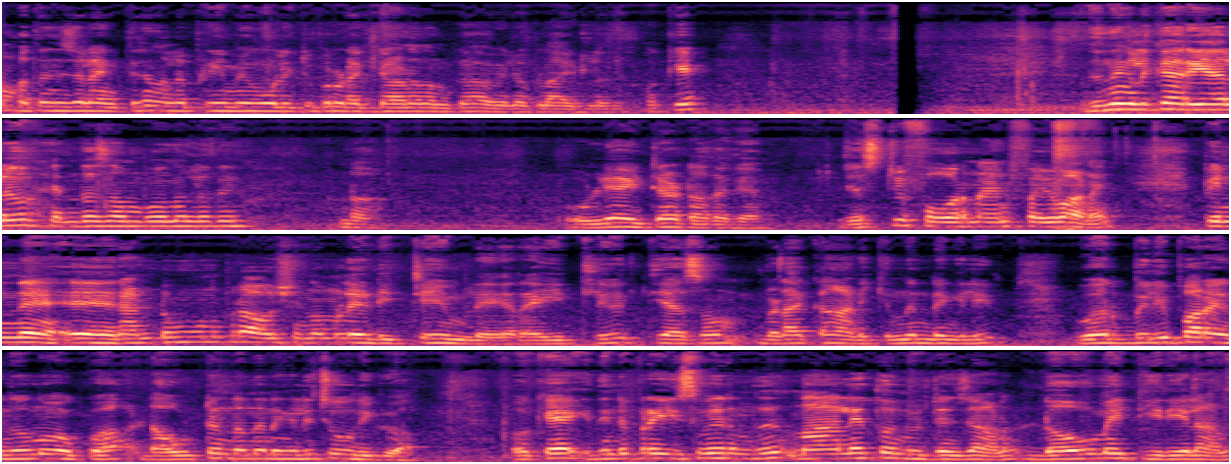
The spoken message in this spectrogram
അമ്പത്തഞ്ച് ലെങ്ത്തിൽ നല്ല പ്രീമിയം ക്വാളിറ്റി പ്രോഡക്റ്റ് ആണ് നമുക്ക് അവൈലബിൾ ആയിട്ടുള്ളത്. ഓക്കെ ഇത് നിങ്ങൾക്ക് അറിയാലോ എന്താ സംഭവം എന്നുള്ളത്? ഉണ്ടോ? പുള്ളി ആയിട്ട് കേട്ടോ അതൊക്കെ. ജസ്റ്റ് ഫോർ നയൻ ഫൈവ് ആണ്. പിന്നെ രണ്ട് മൂന്ന് പ്രാവശ്യം നമ്മൾ എഡിറ്റ് ചെയ്യുമ്പോൾ റേറ്റിൽ വ്യത്യാസം ഇവിടെ കാണിക്കുന്നുണ്ടെങ്കിൽ വെർബലി പറയുന്നത് നോക്കുക. ഡൗട്ട് ഉണ്ടെന്നുണ്ടെങ്കിൽ ചോദിക്കുക. ഓക്കെ ഇതിന്റെ പ്രൈസ് വരുന്നത് നാല് തൊണ്ണൂറ്റഞ്ചാണ് ഡവ് മെറ്റീരിയൽ ആണ്.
